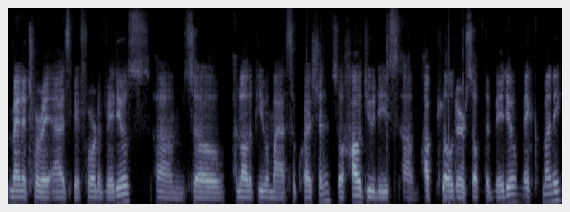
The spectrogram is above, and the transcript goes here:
mandatory ads before the videos, um, so a lot of people might ask the question: So how do these um, uploaders of the video make money?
